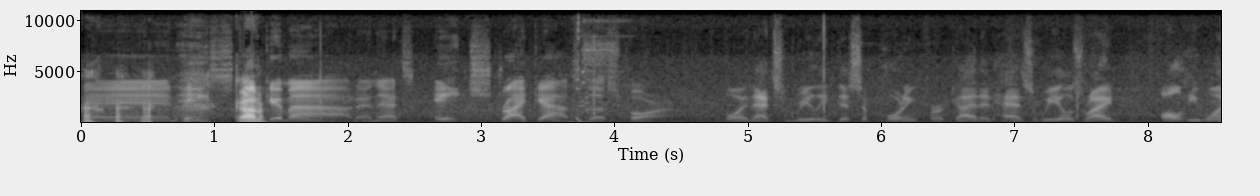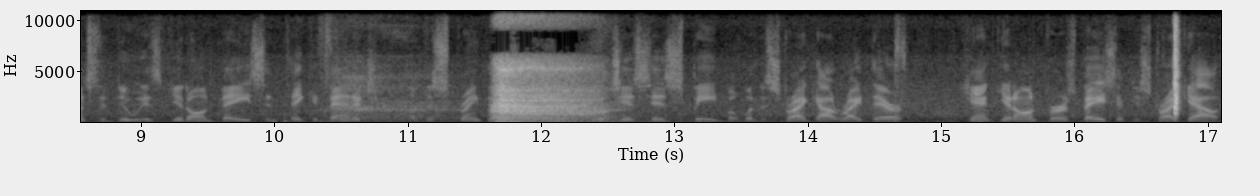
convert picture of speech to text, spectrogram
And he Got struck him out, and that's eight strikeouts thus far. Boy, that's really disappointing for a guy that has wheels, right? All he wants to do is get on base and take advantage of the strength of his game, which is his speed. But with a strikeout right there, you can't get on first base if you strike out.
